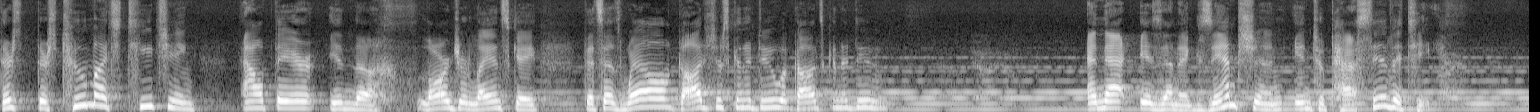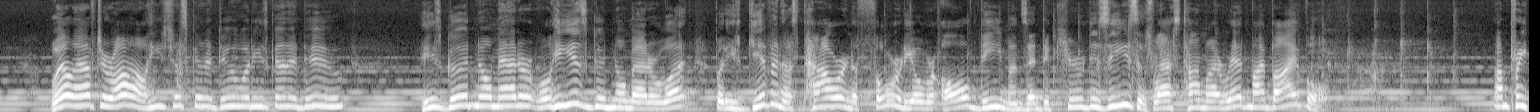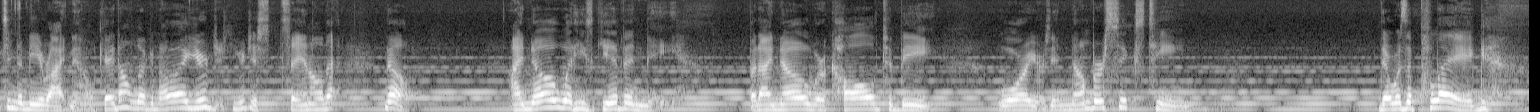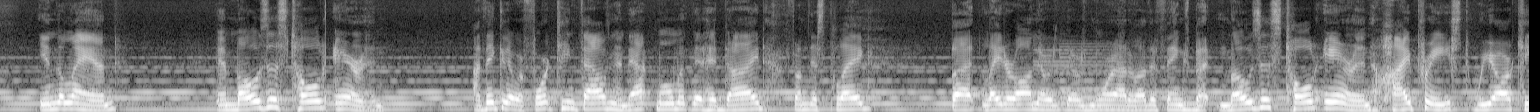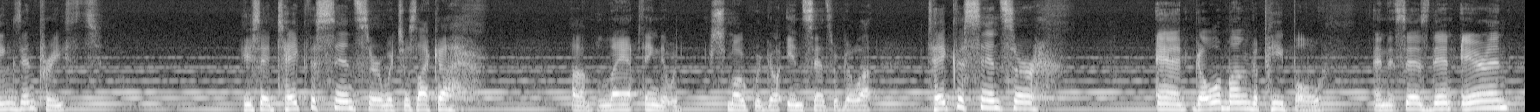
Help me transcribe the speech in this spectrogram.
There's, there's too much teaching out there in the larger landscape that says, well, God's just going to do what God's going to do. And that is an exemption into passivity. Well, after all, he's just going to do what he's going to do. He's good no matter, well, he is good no matter what, but he's given us power and authority over all demons and to cure diseases. Last time I read my Bible. I'm preaching to me right now, okay? Don't look at me, oh, you're just, you're just saying all that. No. I know what he's given me, but I know we're called to be warriors. In Numbers 16, there was a plague in the land and Moses told Aaron, I think there were 14,000 in that moment that had died from this plague, but later on there was, there was more out of other things. But Moses told Aaron, high priest, we are kings and priests. He said, Take the censer, which was like a, a lamp thing that would smoke would go, incense would go up. Take the censer and go among the people. And it says, Then Aaron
